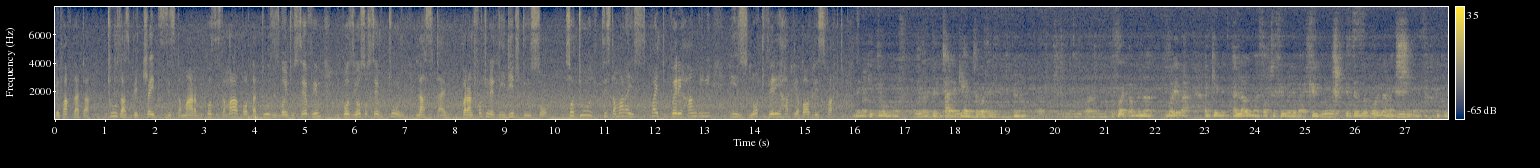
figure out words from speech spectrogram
the fact that uh, Tulz has betrayed Sister Mara because Sister Mara thought that Tulz is going to save him because he also saved Tulz last time but unfortunately he didn't do so so Tulz Sister Mara is quite very hungry is not very happy about this fact Then I get the, entire game type of thing, you know. It's like I'm gonna whatever I can allow myself to feel whatever I feel. If there's a point where I'm like shit, because.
